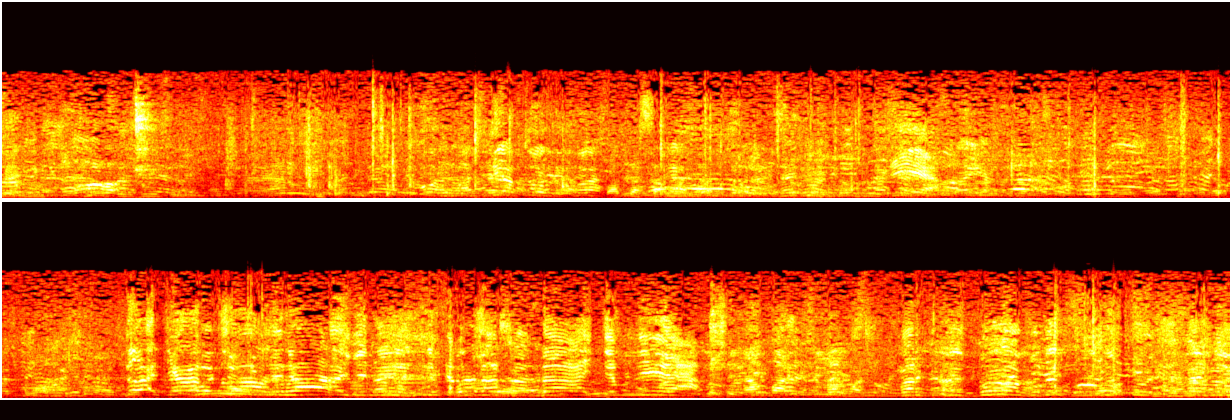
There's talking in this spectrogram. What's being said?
возьми. Дайте автограф! Пожалуйста, дайте мне! Марк, бумагу дайте мне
